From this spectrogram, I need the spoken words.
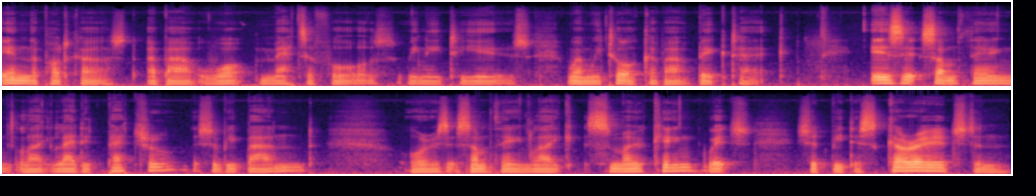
in the podcast about what metaphors we need to use when we talk about big tech. Is it something like leaded petrol that should be banned? Or is it something like smoking, which should be discouraged and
